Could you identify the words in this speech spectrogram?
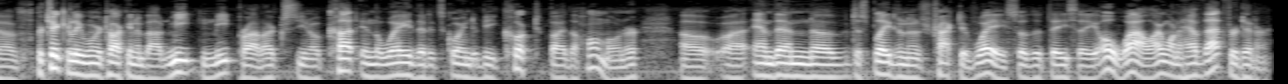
uh, particularly when we're talking about meat and meat products, you know, cut in the way that it's going to be cooked by the homeowner. Uh, uh, and then uh, displayed in an attractive way so that they say, oh, wow, I want to have that for dinner.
